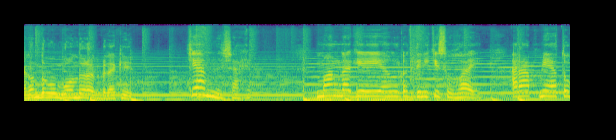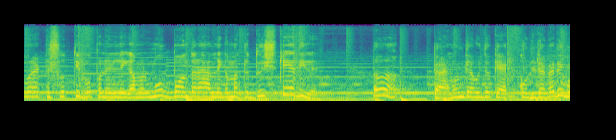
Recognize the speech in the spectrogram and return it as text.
এখন তো মুখ বন্ধ রাখবে নাকি? কেমনে সাহেব? মাংনা গিয়ে এই এখনকার দিনে কিছু হয়? আর আপনি এত বড় একটা সত্যি গোপনের লেগে আমার মুখ বন্ধ রাখার লেগে মাত্র দুইশো টাকা দিলেন না তা এখন কি আমি তোকে এক কোটি টাকা দিব?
